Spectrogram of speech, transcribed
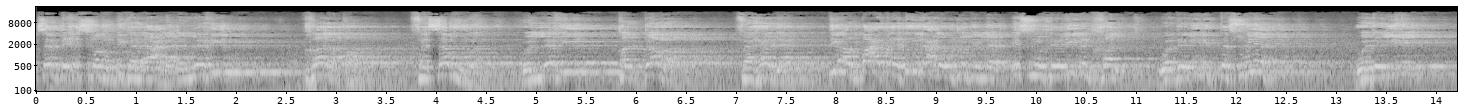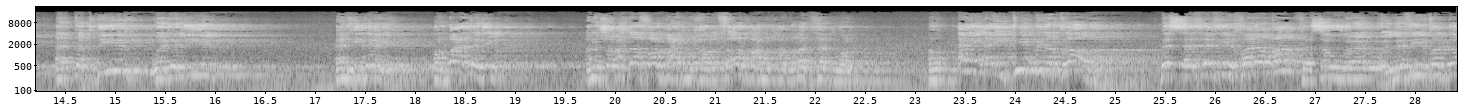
سبح اسم ربك الأعلى الذي خلق فسوى والذي قدر فهدى. دي أربعة أدلة على وجود الله. اسمه دليل الخلق ودليل التسوية ودليل التقدير ودليل الهداية. أربعة أدلة. أنا شرحتها في أربع محاضرات في أربع محاضرات ذات مرة. أي أيتين بنقرأهم بس الذي خلق فسوى والذي قدر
